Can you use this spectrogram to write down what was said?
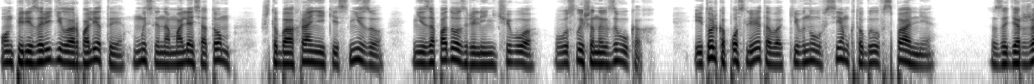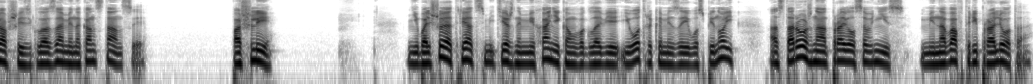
он перезарядил арбалеты, мысленно молясь о том, чтобы охранники снизу не заподозрили ничего в услышанных звуках. И только после этого кивнул всем, кто был в спальне, задержавшись глазами на Констанции. «Пошли!» Небольшой отряд с мятежным механиком во главе и отроками за его спиной осторожно отправился вниз, миновав три пролета.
